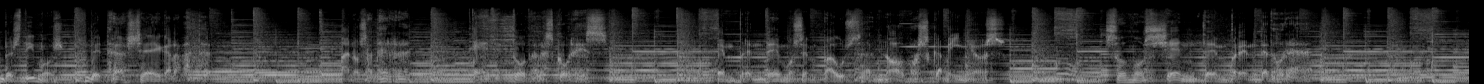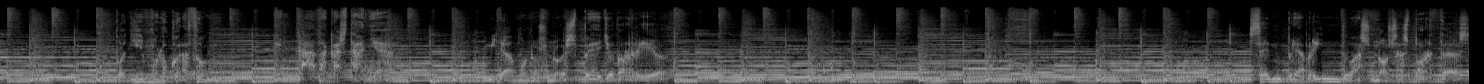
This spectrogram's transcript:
vestimos de traxe e gravata. A nosa terra é de todas as cores. Emprendemos en pausa novos camiños. Somos xente emprendedora. Poñémolo o corazón en cada castaña. Mirámonos no espello do río sempre abrindo as nosas portas,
